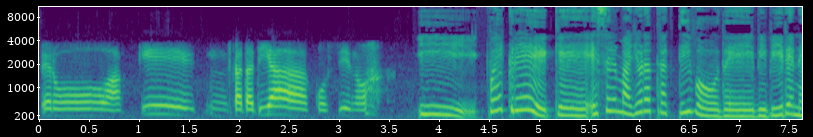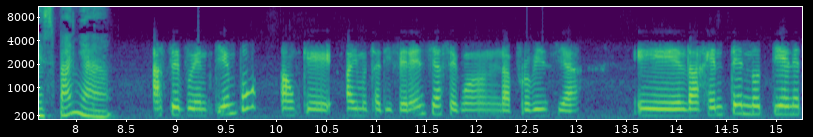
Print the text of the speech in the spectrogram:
Pero aquí mm, cada día cocino. ¿Y cuál cree que es el mayor atractivo de vivir en España? Hace buen tiempo, aunque hay mucha diferencia según la provincia. Eh, la gente no tiene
